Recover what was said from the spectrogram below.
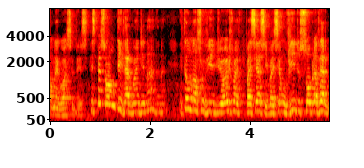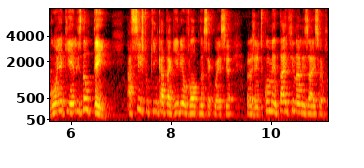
um negócio desse. Esse pessoal não tem vergonha de nada, né? Então o nosso vídeo de hoje vai, vai ser assim, vai ser um vídeo sobre a vergonha que eles não têm. Assista o Kim Kataguiri e eu volto na sequência para a gente comentar e finalizar isso aqui.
